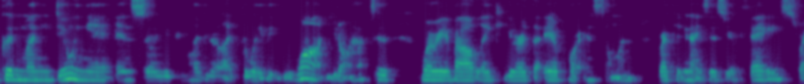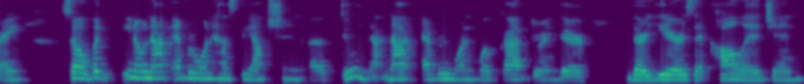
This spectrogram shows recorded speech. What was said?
good money doing it. And so you can live your life the way that you want. You don't have to worry about like you're at the airport and someone recognizes your face, right? So, but you know, not everyone has the option of doing that. Not everyone woke up during their their years at college and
